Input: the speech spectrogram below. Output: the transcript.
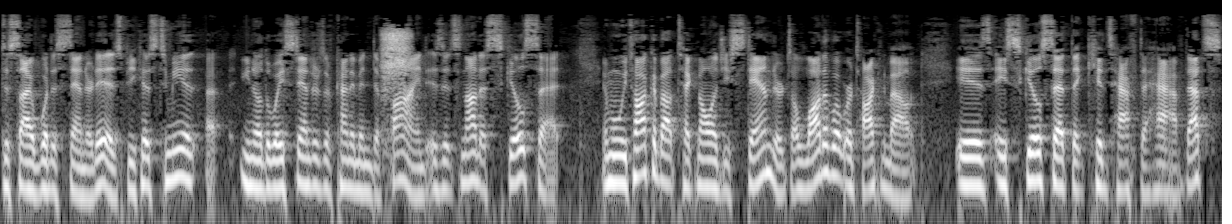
decide what a standard is because to me, uh, you know, the way standards have kind of been defined is it's not a skill set. And when we talk about technology standards, a lot of what we're talking about is a skill set that kids have to have. That's,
